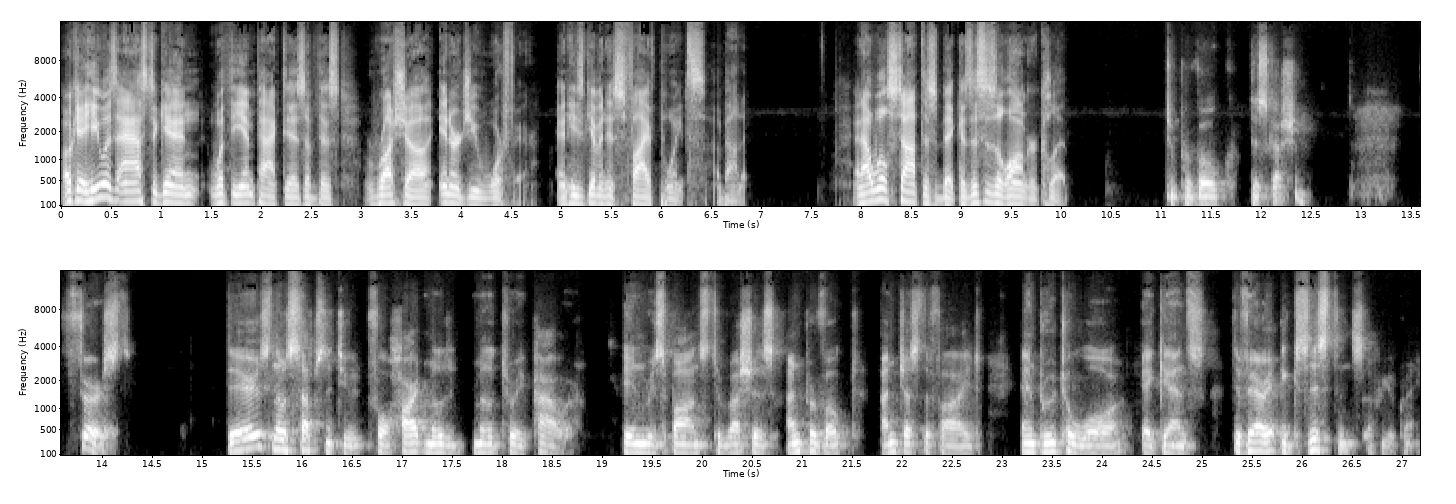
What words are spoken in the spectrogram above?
Okay, he was asked again what the impact is of this Russia energy warfare, and he's given his five points about it. And I will stop this a bit because this is a longer clip. To provoke discussion. First, there is no substitute for hard military power in response to Russia's unprovoked, unjustified, and brutal war against the very existence of Ukraine.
